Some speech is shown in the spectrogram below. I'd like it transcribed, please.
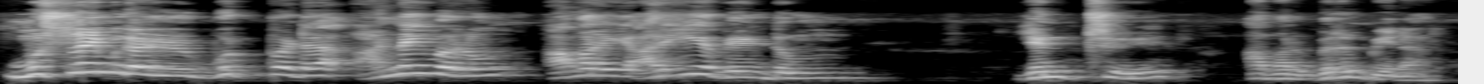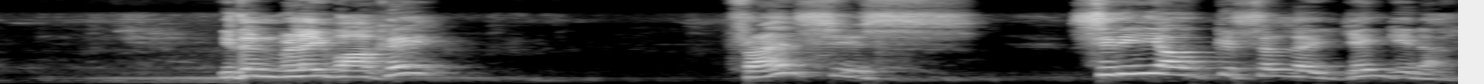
முஸ்லிம்கள் உட்பட அனைவரும் அவரை அறிய வேண்டும் என்று அவர் விரும்பினார். இதன் விளைவாக பிரான்சிஸ் சிரியாவுக்கு செல்ல இயங்கினார்.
